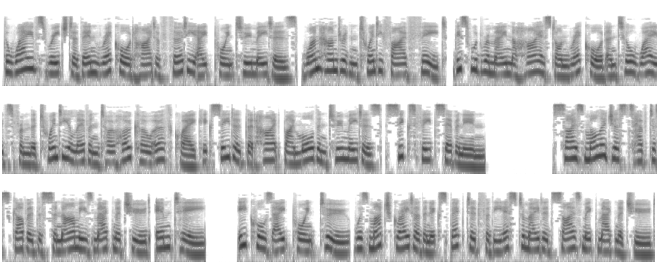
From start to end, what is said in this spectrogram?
The waves reached a then record height of 38.2 meters (125 feet). This would remain the highest on record until waves from the 2011 Tohoku earthquake exceeded that height by more than 2 meters (6 feet 7 in). Seismologists have discovered the tsunami's magnitude (mt) equals 8.2 was much greater than expected for the estimated seismic magnitude.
